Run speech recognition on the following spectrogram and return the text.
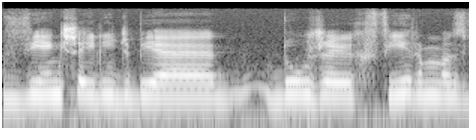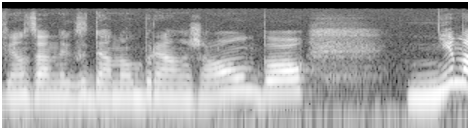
w większej liczbie dużych firm związanych z daną branżą, bo nie ma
